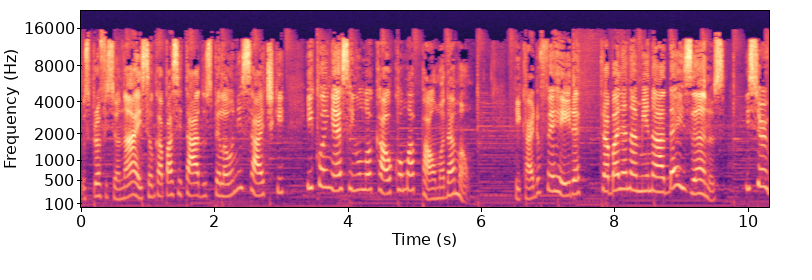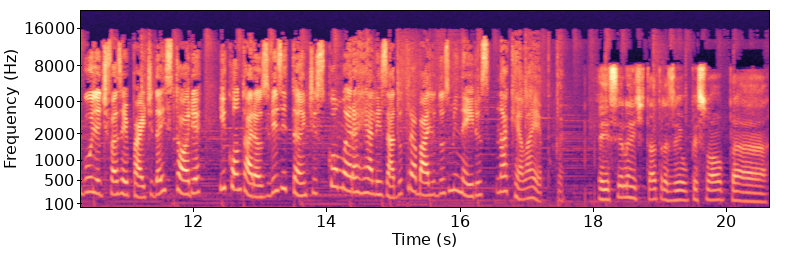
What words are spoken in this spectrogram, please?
Os profissionais são capacitados pela Unisatic e conhecem o local como a palma da mão. Ricardo Ferreira trabalha na mina há 10 anos e se orgulha de fazer parte da história e contar aos visitantes como era realizado o trabalho dos mineiros naquela época. É excelente, tá? Trazer o pessoal para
